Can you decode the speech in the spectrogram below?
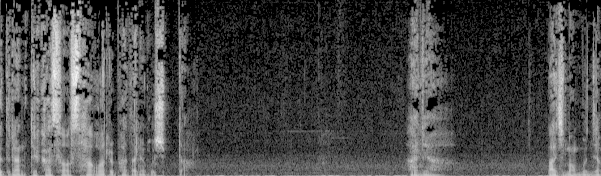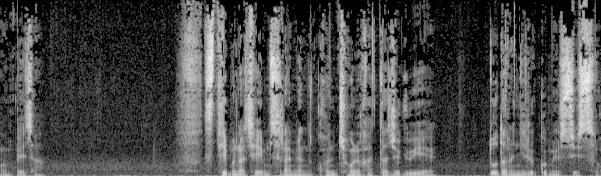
그들한테 가서 사과를 받아내고 싶다. 아니야. 마지막 문장은 빼자. 스티브나 제임스라면 권총을 갖다 주기 위해 또 다른 일을 꾸밀 수 있어.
